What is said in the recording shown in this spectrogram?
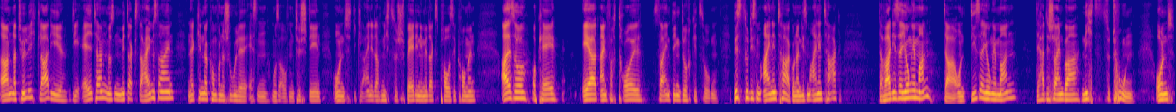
ähm, natürlich, klar, die, die Eltern müssen mittags daheim sein. Ne, Kinder kommen von der Schule, Essen muss auf dem Tisch stehen und die Kleine darf nicht zu spät in die Mittagspause kommen. Also, okay, er hat einfach treu sein Ding durchgezogen. Bis zu diesem einen Tag. Und an diesem einen Tag, da war dieser junge Mann da. Und dieser junge Mann, der hatte scheinbar nichts zu tun. Und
